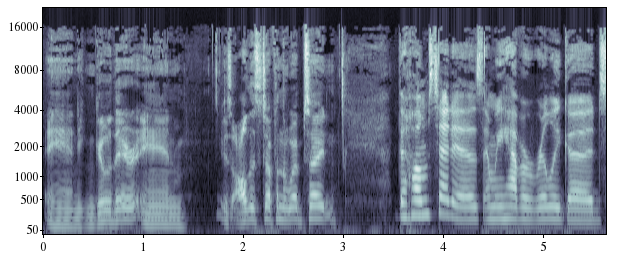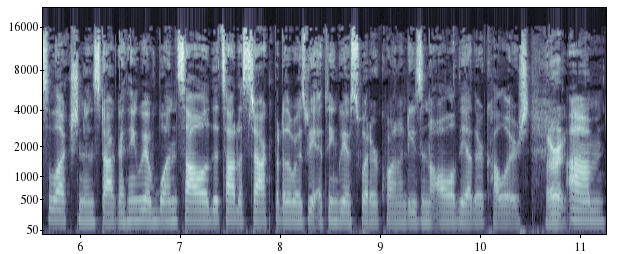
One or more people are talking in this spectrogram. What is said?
And you can go there and is all this stuff on the website? The homestead is, and we have a really good selection in stock. I think we have one solid that's out of stock, but otherwise, we I think we have sweater quantities in all of the other colors. All right. Um,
